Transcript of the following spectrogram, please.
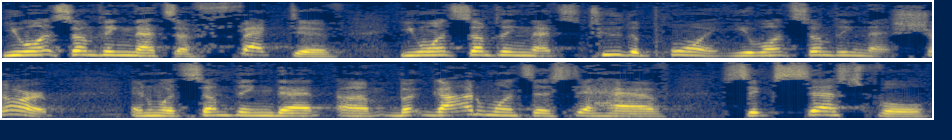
you want something that's effective. You want something that's to the point. You want something that's sharp. And what's something that, um, but God wants us to have successful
